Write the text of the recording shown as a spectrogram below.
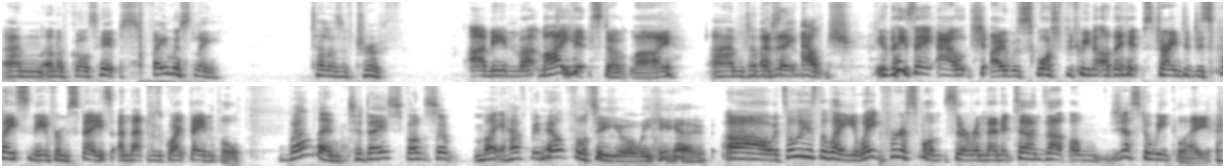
and and of course hips, famously tellers of truth. I mean, my, my hips don't lie. And do they And say then- ouch? If they say "ouch," I was squashed between other hips trying to displace me from space, and that was quite painful. Well then, today's sponsor might have been helpful to you a week ago. Oh, it's always the way. You wait for a sponsor, and then it turns up just a week late.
